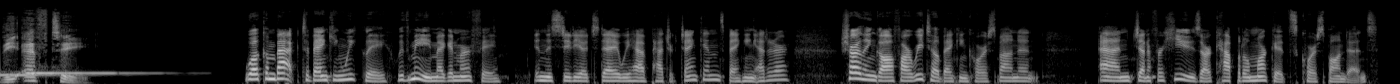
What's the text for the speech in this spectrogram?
The FT. Welcome back to Banking Weekly with me, Megan Murphy. In the studio today, we have Patrick Jenkins, banking editor, Sharlene Goff, our retail banking correspondent, and Jennifer Hughes, our capital markets correspondent.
